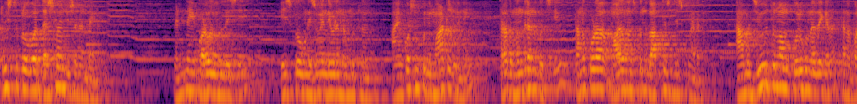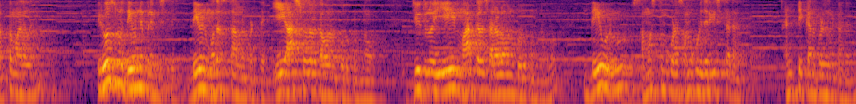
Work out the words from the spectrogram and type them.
క్రీస్తు ప్రభు వారి దర్శనం చూశాడండి ఆయన. వెంటనే కొడవలు వదిలేసి యేసు ప్రభు నిజమైన దేవుడని నమ్ముతున్నాను. ఆయన కోసం కొన్ని మాటలు విని తర్వాత మందిరానికి వచ్చి తను కూడా మారు మనసుకుంది బాప్తీసం తీసుకున్నాడు ఆమె జీవితంలో ఆమె కోరుకున్నదే కదా తన భర్త మారాలని. ఈరోజు నువ్వు దేవుణ్ణి ప్రేమిస్తే దేవుని మొదటి స్థానంలో పడితే ఏ ఆశీర్వాదాలు కావాలని కోరుకుంటున్నావు? జీవితంలో ఏ మార్గాలు సరళమని కోరుకుంటున్నావో? దేవుడు సమస్తం కూడా సమకూడి జరిగిస్తాడని కంటికి కనపడలేని కార్యాలు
